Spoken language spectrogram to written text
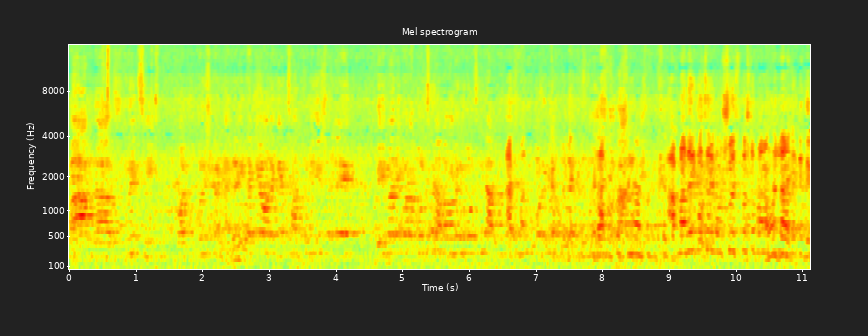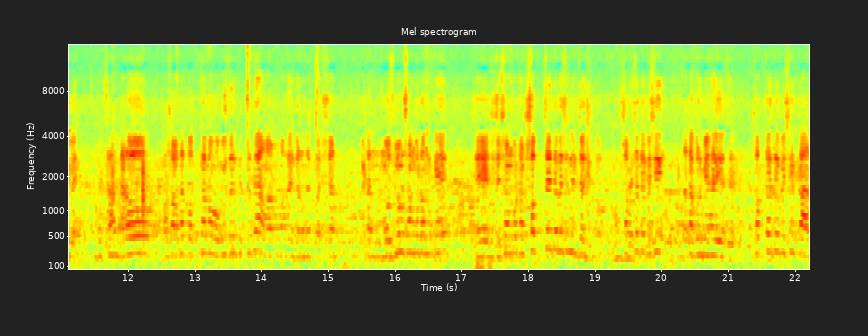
বা আমরা শুনেছি পরিষ্কার নাই এটাকে অনেকে ছাত্রলীগের সাথে বেইমানি করা বলছে আবার অনেকে বলছেন আপনাদের কাছে সুস্পষ্ট প্রমাণ থাকলে আমাদেরকে দিবেন। আর কারও ভাষা তথ্য এবং অভিযোগের ভিত্তিতে আমার মনে হয় এই ধরনের কোয়েশ্চেন একটা মজলুম সংগঠনকে যে যে সংগঠন সবচাইতে বেশি নির্যাতিত সবচাইতে বেশি নেতা কর্মী হারিয়েছে সবচাইতে বেশি তার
